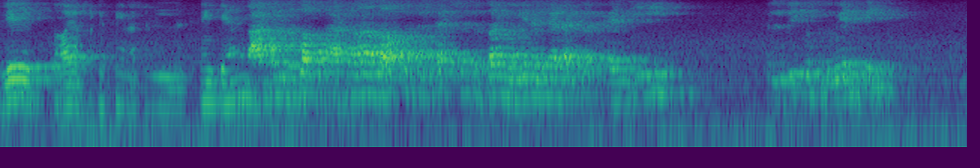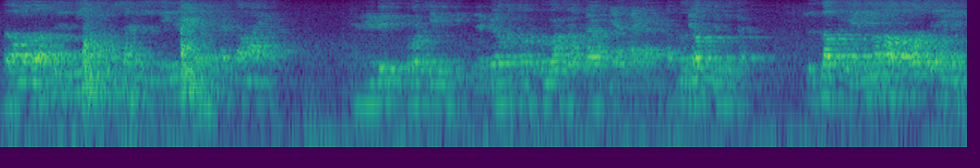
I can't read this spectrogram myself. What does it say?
ليه تغير شكل السين عشان السينك يعني؟ عشان بالظبط عشان أنا ضربت في الاكشن في التايم دومين اللي هي الاكتر هيديني في البيكوس دوينسي فلما ضربت السين شكل الجيل هيطلع معايا يعني دي الكبار دي اللي هي تعتبر كل واحدة لوحدها فيها حاجة بالظبط. بالظبط يعني ما تعتبرش image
